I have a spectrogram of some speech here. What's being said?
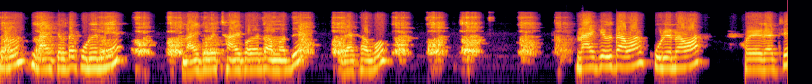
চলুন, নারকেলটা কুড়ে নিয়ে নারকেলের ছাই করাটা আমাদের দেখাবো। নারকেলটা আমার কুড়ে নেওয়া হয়ে গেছে।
